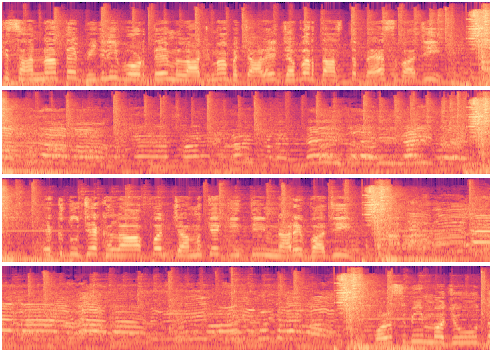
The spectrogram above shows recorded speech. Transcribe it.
ਕਿਸਾਨਾਂ ਤੇ ਬਿਜਲੀ ਬੋਰਡ ਦੇ ਮੁਲਾਜ਼ਮਾਂ ਵਿਚਾਲੇ ਜ਼ਬਰਦਸਤ ਬਹਿਸਬਾਜ਼ੀ। ਨਹੀਂ ਇੱਕ ਦੂਜੇ ਖਿਲਾਫ ਜੰਮ ਕੇ ਕੀਤੀ ਨਾਅਰੇਬਾਜ਼ੀ। ਪੁਲਿਸ ਵੀ ਮੌਜੂਦ,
